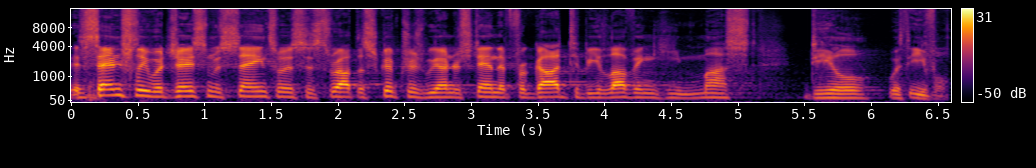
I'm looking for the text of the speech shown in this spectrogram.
Essentially, what Jason was saying to us is throughout the scriptures, we understand that for God to be loving, he must deal with evil.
